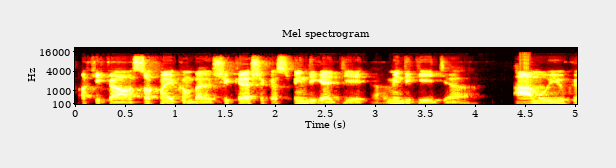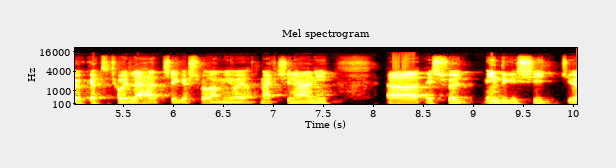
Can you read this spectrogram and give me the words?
akik a szakmájukon belül sikeresek, azt mindig, egy, mindig így ámuljuk őket, hogy hogy lehetséges valami olyat megcsinálni, és hogy mindig is így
